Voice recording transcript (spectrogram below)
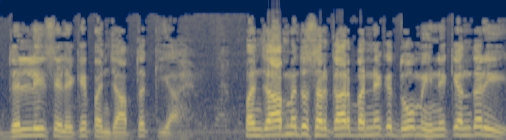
दिल्ली से लेकर पंजाब तक किया है। पंजाब में तो सरकार बनने के दो महीने के अंदर ही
